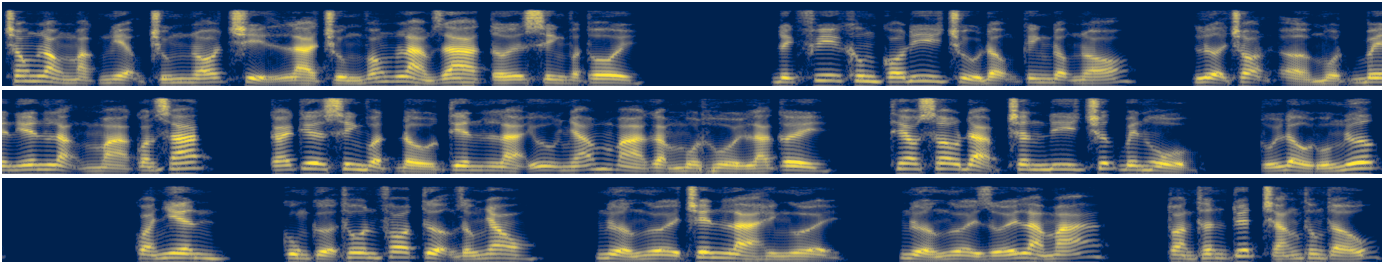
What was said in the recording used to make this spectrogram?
trong lòng mặc niệm chúng nó chỉ là trùng vong làm ra tới sinh vật thôi. Địch phi không có đi chủ động kinh động nó, lựa chọn ở một bên yên lặng mà quan sát, cái kia sinh vật đầu tiên là ưu nhãm mà gặm một hồi lá cây, theo sau đạp chân đi trước bên hồ, túi đầu uống nước. Quả nhiên, cùng cửa thôn pho tượng giống nhau, nửa người trên là hình người, nửa người dưới là mã, toàn thân tuyết trắng thông thấu,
